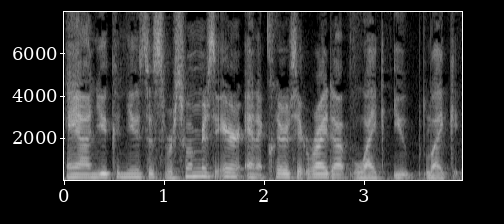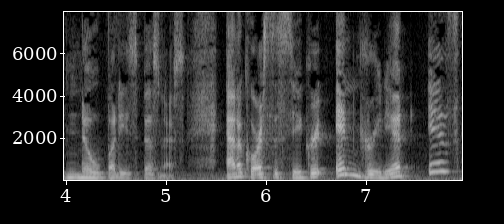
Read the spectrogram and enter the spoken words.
And you can use this for swimmer's ear, and it clears it right up like you like nobody's business. And of course, the secret ingredient is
